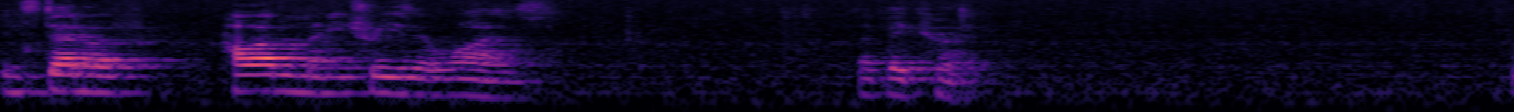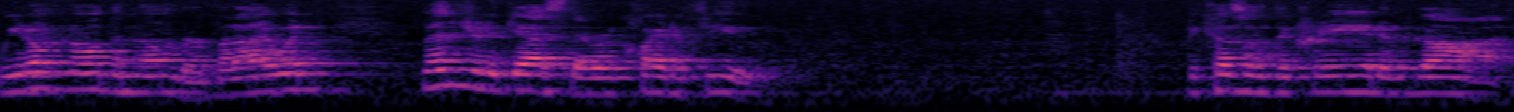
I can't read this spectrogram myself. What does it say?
Instead of however many trees it was that they could. We don't know the number, but I would venture to guess there were quite a few. Because of the creative God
